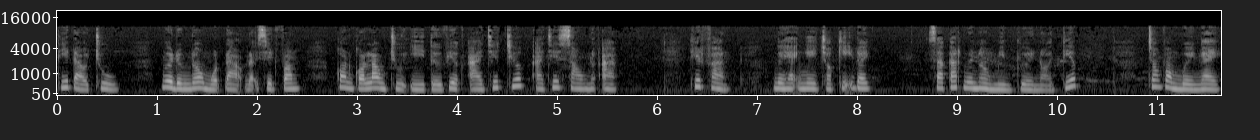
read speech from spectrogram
Thiết đảo chủ, Người đứng đầu một đạo đại diệt vong còn có lòng chú ý tới việc ai chết trước, ai chết sau nữa à? Thiết phản, Người hãy nghe cho kỹ đây. Sa Cát Nguyên Hồng mỉm cười nói tiếp. Trong vòng 10 ngày,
